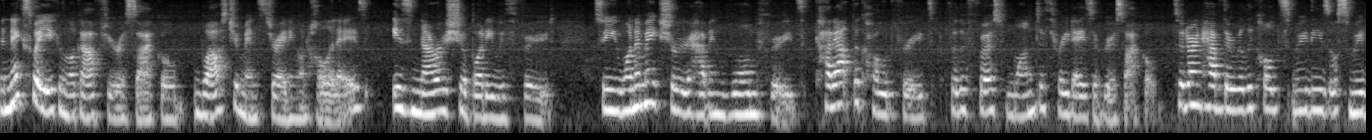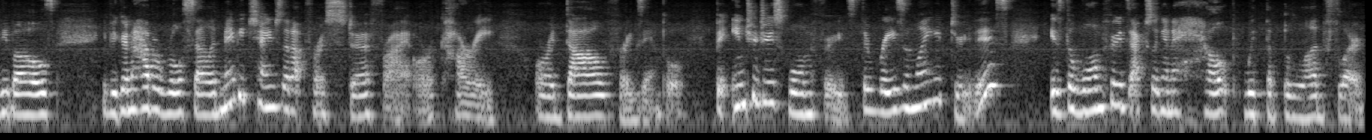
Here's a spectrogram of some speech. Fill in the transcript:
the next way you can look after your cycle whilst you're menstruating on holidays is nourish your body with food so you want to make sure you're having warm foods. Cut out the cold foods for the first one to three days of your cycle. So don't have the really cold smoothies or smoothie bowls. If you're going to have a raw salad, maybe change that up for a stir fry or a curry or a dal, for example. But introduce warm foods. The reason why you do this is the warm foods actually going to help with the blood flow.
